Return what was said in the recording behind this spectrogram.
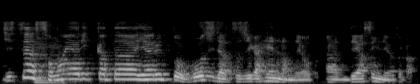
実はそのやり方やると誤字脱字が変なんだよとか、出やすいんだよとか、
